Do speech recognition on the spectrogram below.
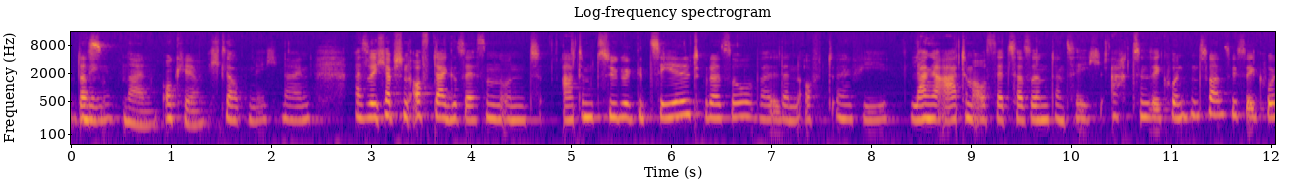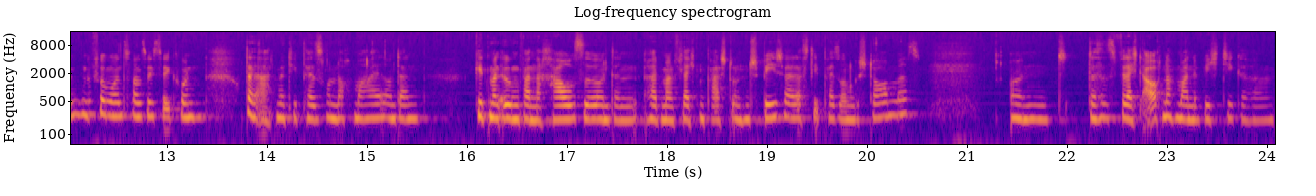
Das, nee. Nein, okay. Ich glaube nicht, nein. Also ich habe schon oft da gesessen und Atemzüge gezählt oder so, weil dann oft irgendwie lange Atemaussetzer sind. Dann sehe ich 18 Sekunden, 20 Sekunden, 25 Sekunden und dann atmet die Person nochmal und dann geht man irgendwann nach Hause und dann hört man vielleicht ein paar Stunden später, dass die Person gestorben ist. Und das ist vielleicht auch nochmal eine wichtige,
